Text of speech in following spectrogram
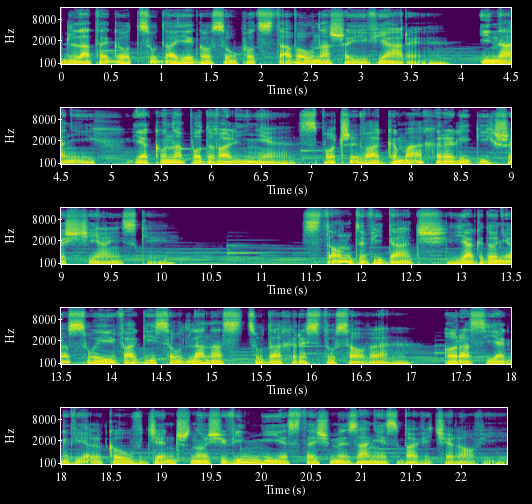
dlatego cuda Jego są podstawą naszej wiary i na nich, jako na podwalinie, spoczywa gmach religii chrześcijańskiej. Stąd widać, jak doniosłej wagi są dla nas cuda Chrystusowe oraz jak wielką wdzięczność winni jesteśmy za nie Zbawicielowi.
